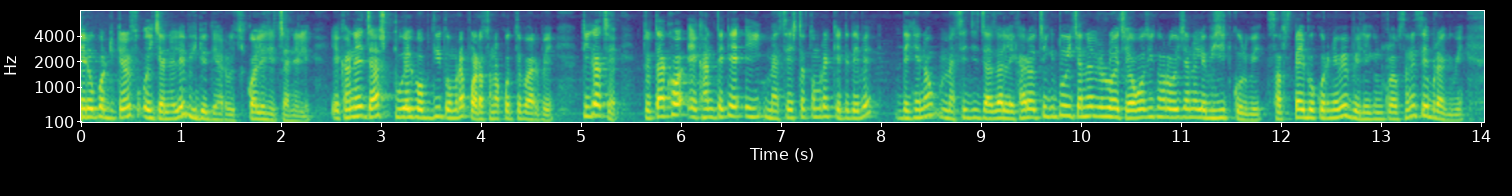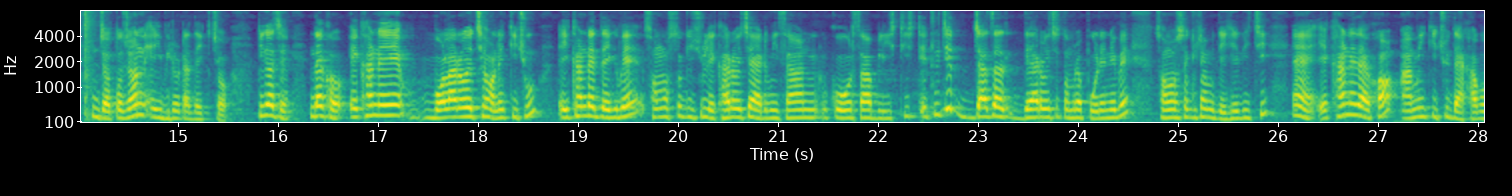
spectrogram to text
এর উপর ডিটেলস ওই চ্যানেলে ভিডিও দেওয়া রয়েছে কলেজের চ্যানেলে এখানে জাস্ট টুয়েলভ অবধি তোমরা পড়াশোনা করতে পারবে, ঠিক আছে? তো দেখো এখান থেকে এই মেসেজটা তোমরা কেটে দেবে। দেখে নাও মেসেজে যা যা লেখা রয়েছে কিন্তু ওই চ্যানেলে রয়েছে। অবশ্যই তোমরা ওই চ্যানেলে ভিজিট করবে। সাবস্ক্রাইবও করে নেবে বেলেগুন ক্লাবসানে সেভ রাখবে। যতজন এই ভিডিওটা দেখছ, ঠিক আছে? দেখো, এখানে বলা রয়েছে অনেক কিছু। এইখানটায় দেখবে, সমস্ত কিছু লেখা রয়েছে অ্যাডমিশান কোর্স লিস্ট টিস্ট একটু যে যা যা দেওয়া রয়েছে তোমরা পড়ে নেবে, সমস্ত কিছু আমি দেখিয়ে দিচ্ছি। হ্যাঁ এখানে দেখো, আমি কিছু দেখাবো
